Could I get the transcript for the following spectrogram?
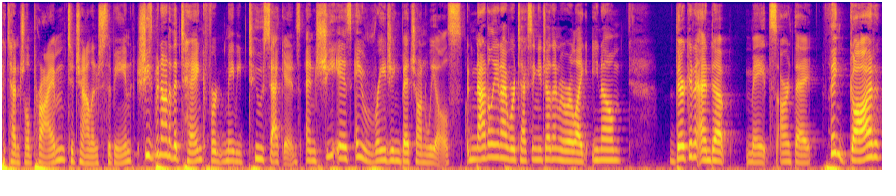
potential prime to challenge Sabine. She's been out of the tank for maybe two seconds, and she is a raging bitch on wheels. Natalie and I were texting each other and we were like, you know, they're gonna end up mates, aren't they? Thank God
